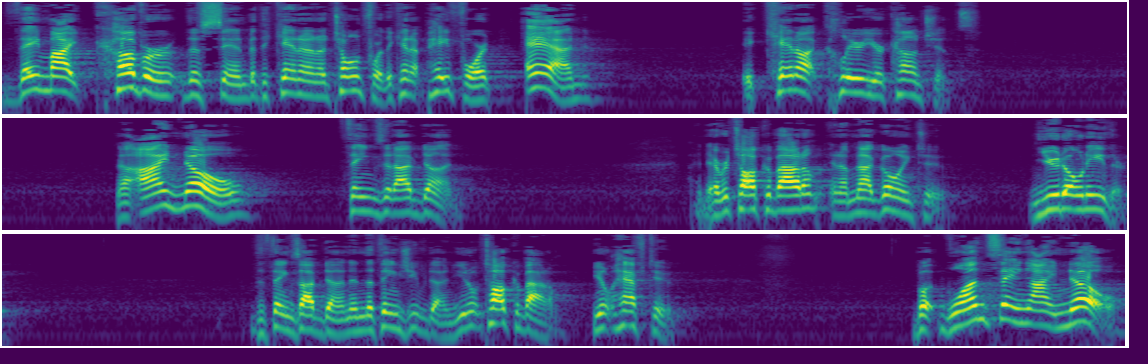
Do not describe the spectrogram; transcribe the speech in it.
they might cover the sin, but they cannot atone for it. They cannot pay for it. And it cannot clear your conscience. Now, I know things that I've done. I never talk about them, and I'm not going to. You don't either. The things I've done and the things you've done. You don't talk about them. You don't have to. But one thing I know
